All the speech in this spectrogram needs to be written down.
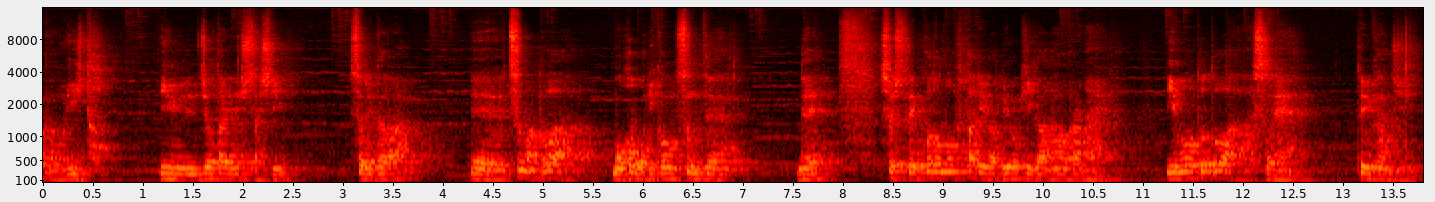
学もいいという状態でしたしそれから、えー、妻とはもうほぼ離婚寸前でそして子供2人は病気が治らない。妹とはそれという感じ。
